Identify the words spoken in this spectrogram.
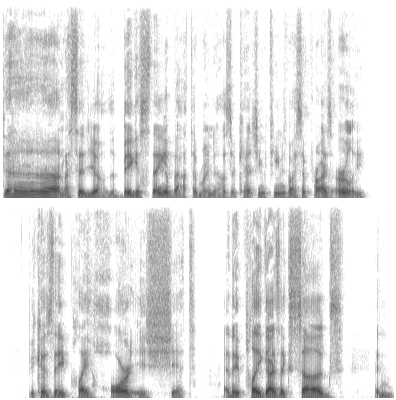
da da da da. And I said, yo, the biggest thing about them right now is they're catching teams by surprise early because they play hard as shit. And they play guys like Suggs and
